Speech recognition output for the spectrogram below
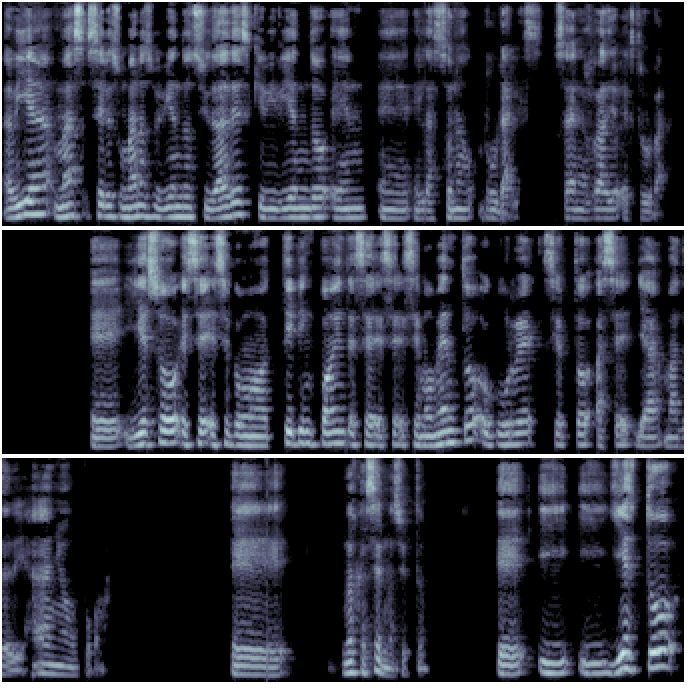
había más seres humanos viviendo en ciudades que viviendo en, eh, en las zonas rurales, o sea, en el radio extraurbano. Eh, y eso, ese, ese como tipping point, ese, ese, ese, momento ocurre, ¿cierto?, hace ya más de 10 años, un poco más. Eh, no es que hacer, ¿no es cierto? Y, y, esto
